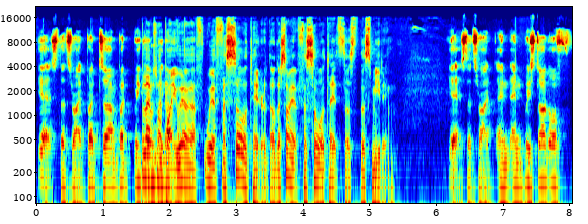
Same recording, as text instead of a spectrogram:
Yes, that's right. But um, but, we but that was my point. Know, we have a we have a facilitator though. There's something that facilitates this this meeting. Yes, that's right. And and we start off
